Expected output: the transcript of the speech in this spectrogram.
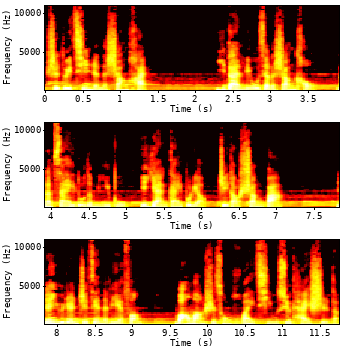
是对亲人的伤害。一旦留下了伤口，那再多的弥补也掩盖不了这道伤疤。人与人之间的裂缝。往往是从坏情绪开始的，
